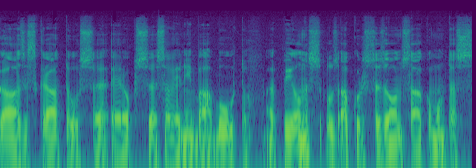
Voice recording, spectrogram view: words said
gāzes krātuves Eiropas Savienībā būtu pilnas uz apkurses sezonas sākumu, un tas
